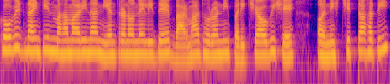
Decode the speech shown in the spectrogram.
કોવિડ નાઇન્ટીન મહામારીના નિયંત્રણોને લીધે બારમા ધોરણની પરીક્ષાઓ વિશે અનિશ્ચિતતા હતી,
